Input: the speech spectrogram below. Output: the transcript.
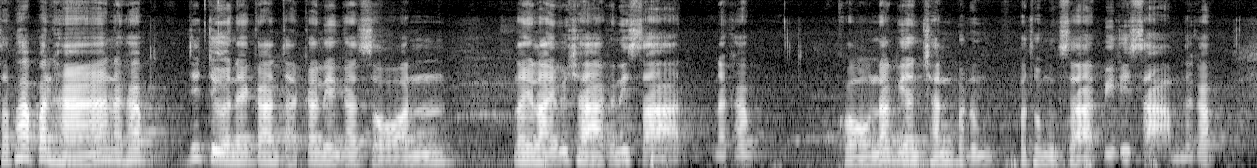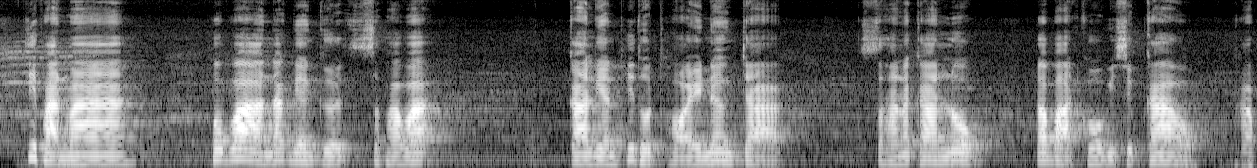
สภาพปัญหานะครับที่เจอในการจัดการเรียนการสอนในรายวิชาคณิตศาสตร์นะครับ ของนักเรียนชั้นประถมประถมศึกษาปีที่3นะครับที่ผ่านมาพบว่านักเรียนเกิดสภาวะการเรียนที่ถดถอยเนื่องจาก สถานการณ์โรคระบาดโควิด -19 ครับ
